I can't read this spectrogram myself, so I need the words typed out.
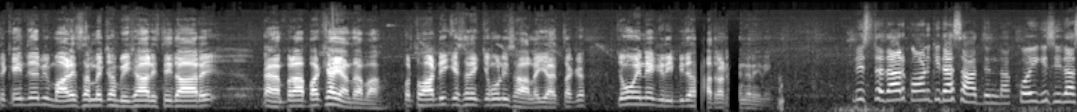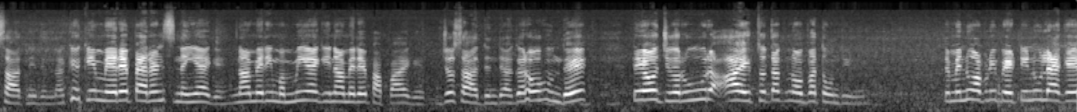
ਤੇ ਕਹਿੰਦੇ ਵੀ ਮਾੜੇ ਸਮੇਂ 'ਚ ਹਮੇਸ਼ਾ ਰਿਸ਼ਤੇਦਾਰ, ਭੈਣ ਭਰਾ ਪਰਖਿਆ ਜਾਂਦਾ ਵਾ। ਪਰ ਤੁਹਾਡੀ ਕਿਸੇ ਨੇ ਕਿਉਂ ਨਹੀਂ ਸਾਥ ਲਈ ਅੱਜ ਤੱਕ? ਕਿਉਂ ਇਹਨੇ ਗਰੀਬੀ ਦੇ ਹਾਲਾਤ ਤੁਹਾਡੇ ਸੰਗਰੇ ਨੇ? ਰਿਸ਼ਤੇਦਾਰ ਕੌਣ ਕਿਹਦਾ ਸਾਥ ਦਿੰਦਾ? ਕੋਈ ਕਿਸੇ ਦਾ ਸਾਥ ਨਹੀਂ ਦਿੰਦਾ ਕਿਉਂਕਿ ਮੇਰੇ ਪੈਰੈਂਟਸ ਨਹੀਂ ਹੈਗੇ, ਨਾ ਮੇਰੀ ਮੰਮੀ ਹੈਗੀ, ਨਾ ਮੇਰੇ ਪਾਪਾ ਹੈਗੇ ਜੋ ਸਾਥ ਦਿੰਦੇ ਅਗਰ ਉਹ ਹੁੰਦੇ ਤੇ ਉਹ ਜ਼ਰੂਰ ਆ, ਇੱਥੋਂ ਤੱਕ ਨੌਬਤ ਆਉਂਦੀ ਨਹੀਂ। ਤੇ ਮੈਨੂੰ ਆਪਣੀ ਬੇਟੀ ਨੂੰ ਲੈ ਕੇ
